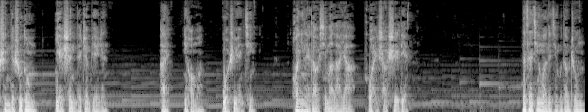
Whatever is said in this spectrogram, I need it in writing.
是你的树洞，也是你的枕边人。嗨，你好吗？我是远近，欢迎来到喜马拉雅晚上十点。那在今晚的节目当中，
